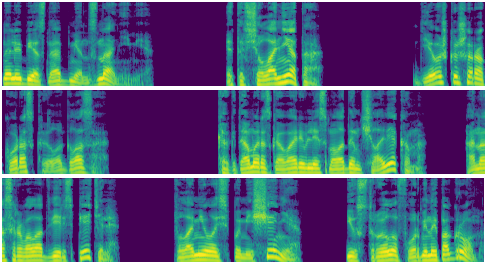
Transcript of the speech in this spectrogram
на любезный обмен знаниями. «Это все ланета!» Девушка широко раскрыла глаза. Когда мы разговаривали с молодым человеком, она сорвала дверь с петель, вломилась в помещение и устроила форменный погром.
